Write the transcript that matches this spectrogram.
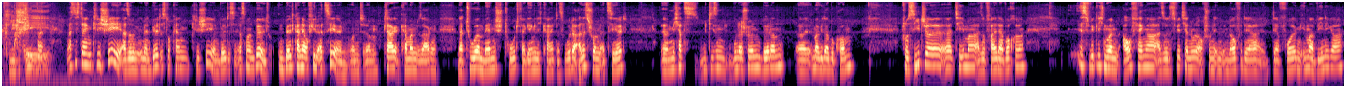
Klischee. Ach, was ist denn ein Klischee? Also ein Bild ist doch kein Klischee. Ein Bild ist erstmal ein Bild. Ein Bild kann ja auch viel erzählen. Und ähm, klar kann man sagen, Natur, Mensch, Tod, Vergänglichkeit, das wurde alles schon erzählt. Äh, mich hat es mit diesen wunderschönen Bildern äh, immer wieder bekommen. Procedure-Thema, also Fall der Woche, ist wirklich nur ein Aufhänger. Also das wird ja nur auch schon im, im Laufe der, der Folgen immer weniger.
